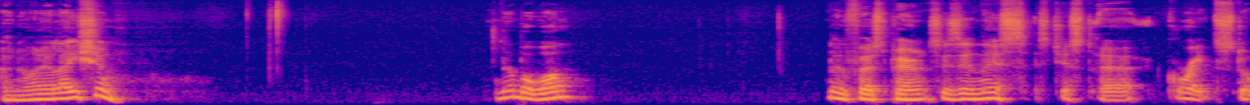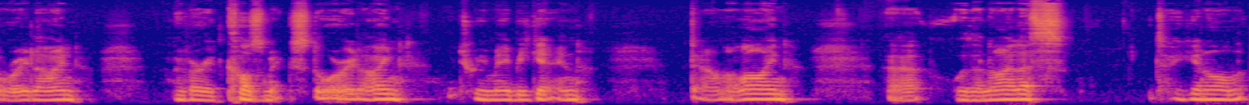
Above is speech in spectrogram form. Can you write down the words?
Annihilation. Number one. No first appearances in this. It's just a great storyline, a very cosmic storyline, which we may be getting down the line uh, with Annihilus taking on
